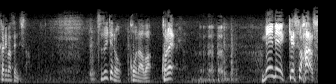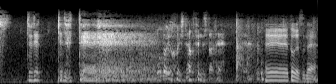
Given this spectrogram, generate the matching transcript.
つかりませんでした。続いてのコーナーは、これ。命名ゲストハウスででででで音用意してませんでしたね。えーとですね、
